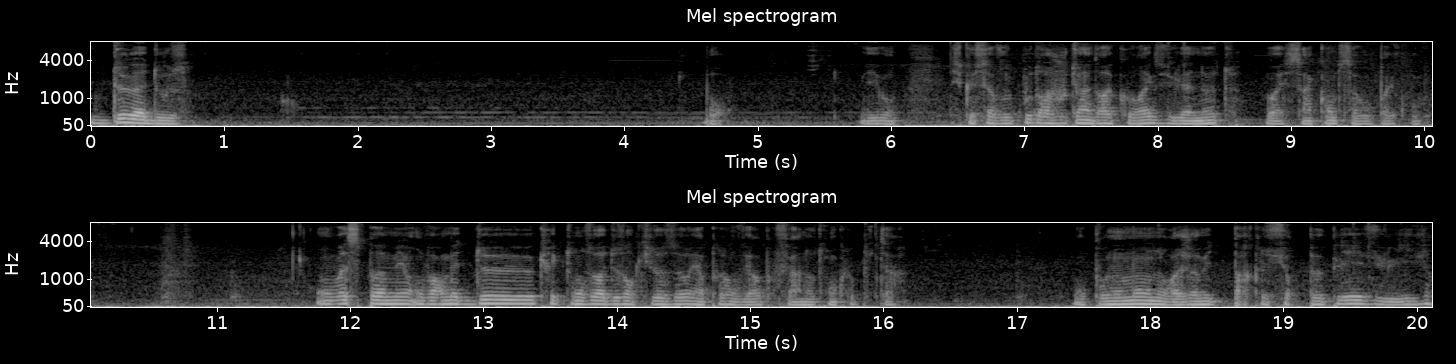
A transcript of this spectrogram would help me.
Deux à 12. Bon. Mais bon. Est-ce que ça vaut le coup de rajouter un Dracorex vu la note? Ouais, 50, ça vaut pas le coup. On va spammer, on va remettre deux Crictonzor à deux Ankylosaures et après on verra pour faire un autre enclos plus tard. Bon, pour le moment, on n'aura jamais de parc surpeuplé vu l'île.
